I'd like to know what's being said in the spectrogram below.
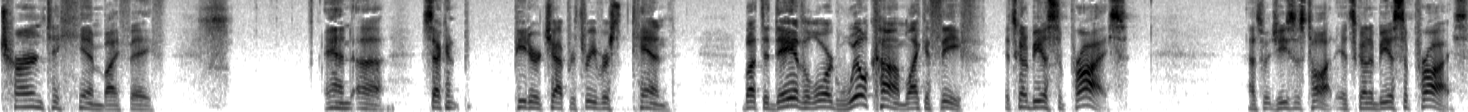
turn to Him by faith. And uh, Second Peter chapter 3, verse 10. But the day of the Lord will come like a thief. It's going to be a surprise. That's what Jesus taught. It's going to be a surprise.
